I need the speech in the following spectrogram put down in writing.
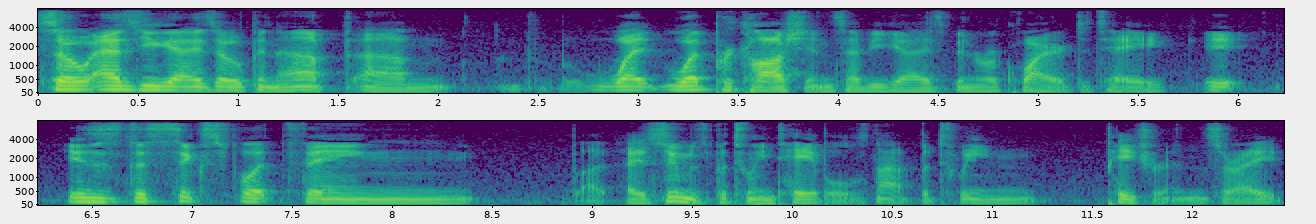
So as you guys open up, um, what what precautions have you guys been required to take? It, is the six foot thing? I assume it's between tables, not between patrons, right?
